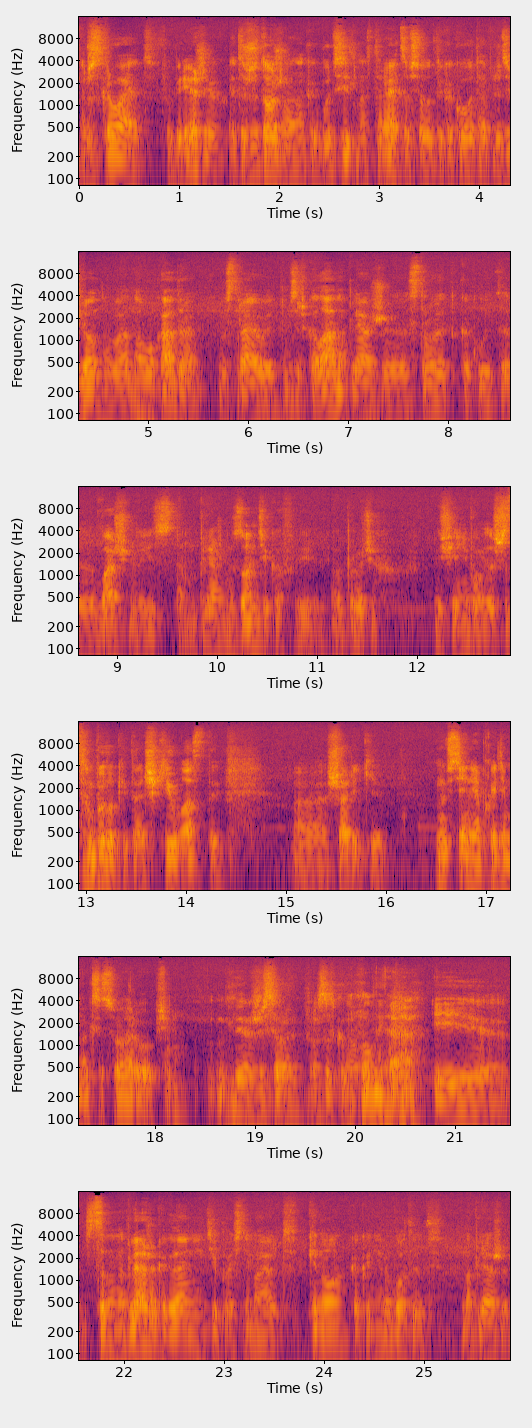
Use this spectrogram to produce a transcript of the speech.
раскрывает в побережьях, это же тоже она как бы действительно старается все вот для какого-то определенного одного кадра, выстраивает там зеркала на пляже, строит какую-то башню из там пляжных зонтиков и прочих вещей, я не помню, что там было, какие-то очки, ласты, э, шарики. Ну, все необходимые аксессуары, в общем для режиссера французского волны. Да. И сцена на пляже, когда они типа снимают кино, как они работают на пляже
